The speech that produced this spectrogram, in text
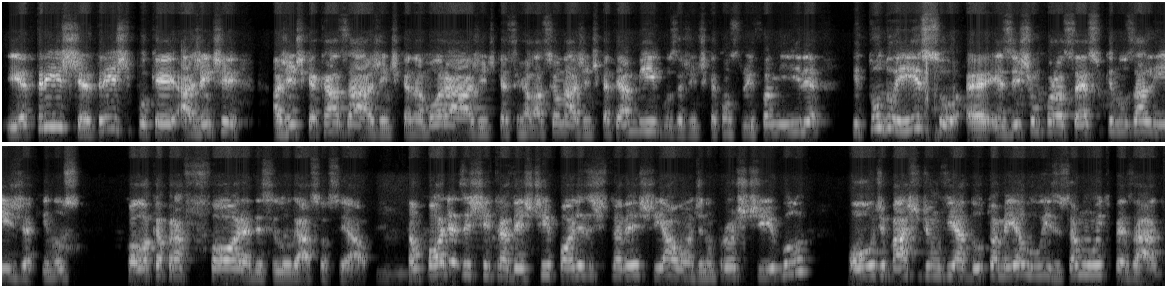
E é triste, é triste, porque a gente, a gente quer casar, a gente quer namorar, a gente quer se relacionar, a gente quer ter amigos, a gente quer construir família. E tudo isso, é, existe um processo que nos alija, que nos coloca para fora desse lugar social. Uhum. Então, pode existir travesti, pode existir travesti aonde? Num prostíbulo ou debaixo de um viaduto a meia luz. Isso é muito pesado,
